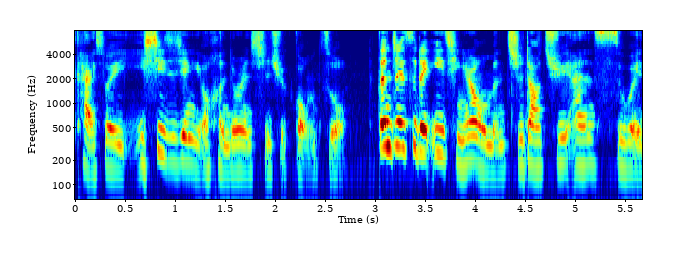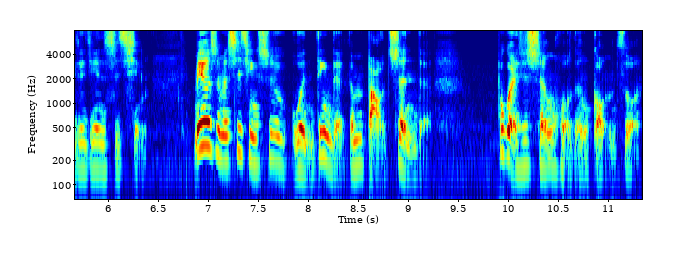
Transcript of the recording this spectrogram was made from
慨。所以一夕之间有很多人失去工作。但这次的疫情让我们知道居安思危这件事情，没有什么事情是稳定的跟保证的，不管是生活跟工作。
